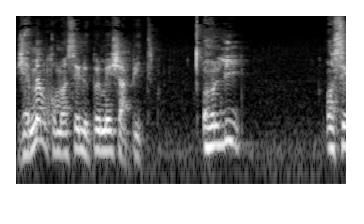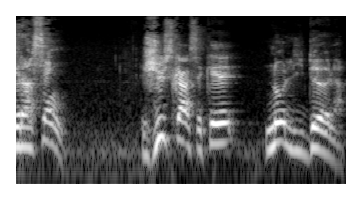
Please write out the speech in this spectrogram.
J'ai même commencé le premier chapitre. On lit. On se renseigne. Jusqu'à ce que nos leaders, là,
